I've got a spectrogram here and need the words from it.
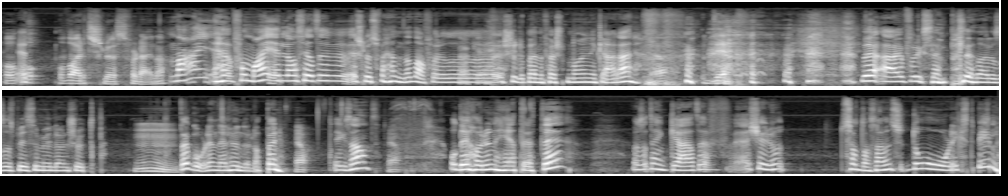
Og, og, og hva er et sløs for deg, da? Nei, for meg La oss si at det er sløs for henne, da, for å okay. skylde på henne først når hun ikke er her. Ja, det, Det er jo eksempel det der å spise mye lunsj ute. Mm. Da går det en del hundrelapper. Ja. Ikke sant? Ja. Og det har hun helt rett i. Men så tenker jeg at jeg, jeg kjører jo Sandalshaugens dårligste bil.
